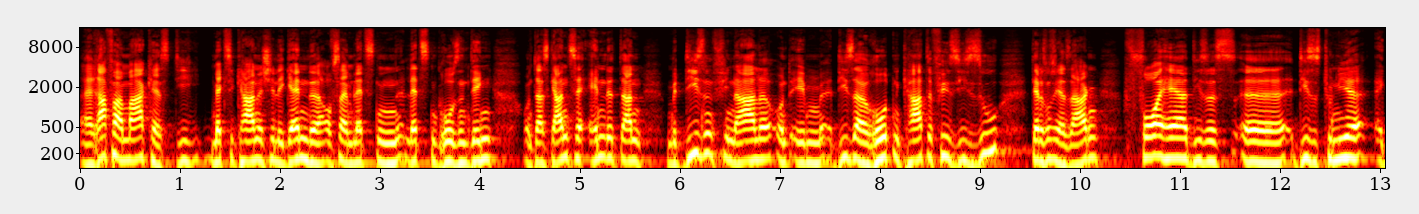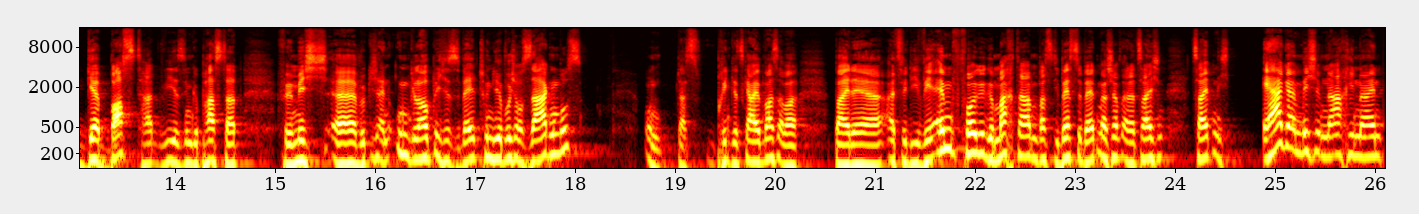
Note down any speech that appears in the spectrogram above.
äh, Rafa Marquez, die mexikanische Legende auf seinem letzten, letzten großen Ding. Und das Ganze endet dann mit diesem Finale und eben dieser roten Karte für Sisu, der, das muss ich ja sagen, vorher dieses, äh, dieses Turnier gebosst hat, wie es ihm gepasst hat. Für mich äh, wirklich ein unglaubliches Weltturnier, wo ich auch sagen muss, und das bringt jetzt keinem was, aber bei der, als wir die WM-Folge gemacht haben, was die beste Weltmeisterschaft aller Zeichen, Zeiten, ich ärgere mich im Nachhinein,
